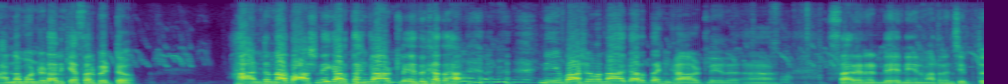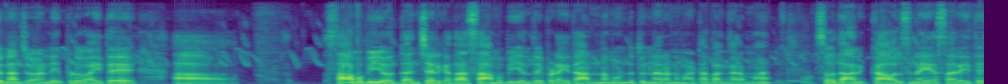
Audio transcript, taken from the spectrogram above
అన్నం వండడానికి ఎసరు పెట్టు. అంటే నా భాష నీకు అర్థం కావట్లేదు కదా. నీ భాష నాకు అర్థం కావట్లేదు. సరేనండి నేను మాత్రం చెప్తున్నాను చూడండి. ఇప్పుడు అయితే సామ బియ్యం దంచారు కదా సామ బియ్యంతో ఇప్పుడు అయితే అన్నం వండుతున్నారన్నమాట బంగారమ్మ. సో దానికి కావాల్సిన ఎస్ఆర్ అయితే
